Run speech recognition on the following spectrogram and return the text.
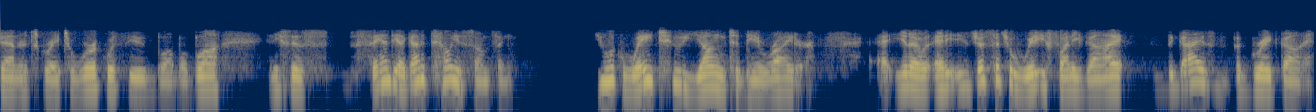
Shatner, it's great to work with you, blah, blah, blah. And he says, Sandy, I got to tell you something. You look way too young to be a writer. Uh, you know, and he's just such a witty, funny guy. The guy's a great guy,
